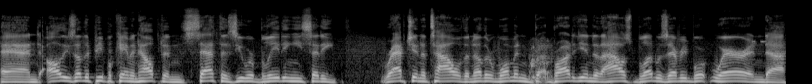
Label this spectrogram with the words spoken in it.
and all these other people came and helped and Seth as you were bleeding he said he wrapped you in a towel with another woman br- brought you into the house. Blood was everywhere. And uh,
